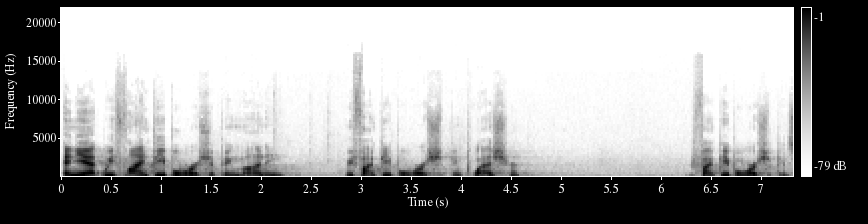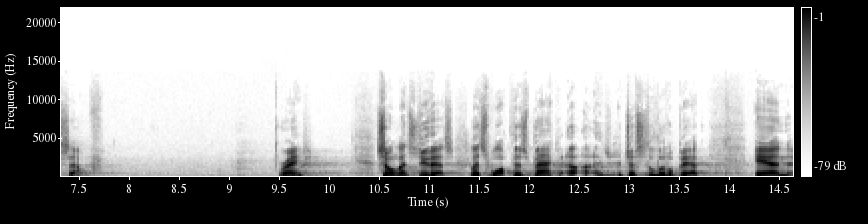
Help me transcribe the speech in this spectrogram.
And yet we find people worshiping money. We find people worshiping pleasure. We find people worshiping self. Right? So let's do this. Let's walk this back uh, uh, just a little bit and,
